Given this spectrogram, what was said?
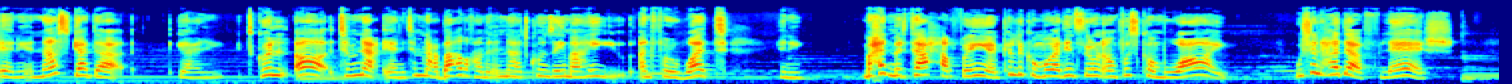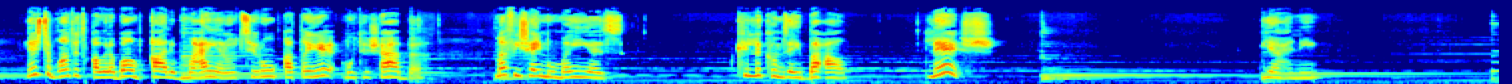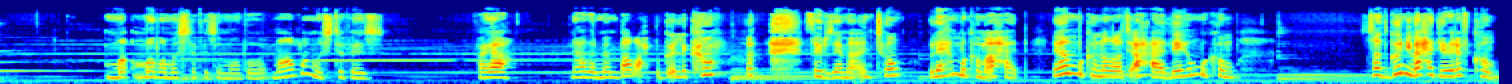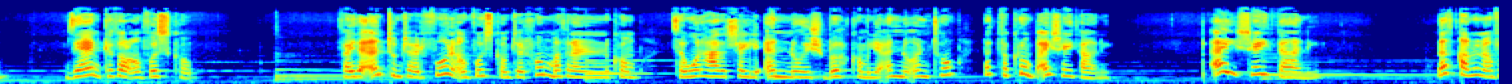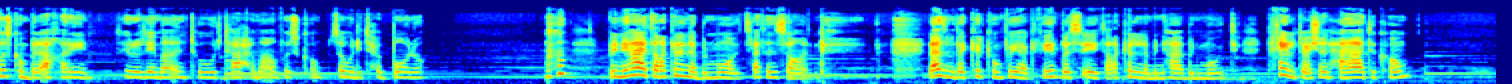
يعني الناس قاعدة يعني تقول آه تمنع يعني تمنع بعضها من إنها تكون زي ما هي and for what يعني ما حد مرتاح حرفيا. كلكم مو قاعدين تصيرون أنفسكم. واي؟ وش الهدف؟ ليش؟ ليش تبغون تتقولبون بقالب معين وتصيرون قطيع متشابه؟ ما في شيء مميز. كلكم زي بعض. ليش؟ يعني مرة مستفز الموضوع. مرة مستفز. فيا. من هذا المنبر أحب أقول لكم صيروا زي ما أنتم ولا يهمكم أحد لا يهمكم نظرة أحد لا يهمكم صدقوني ما حد يعرفكم. زين كثر أنفسكم. فإذا أنتم تعرفون أنفسكم تعرفون مثلا أنكم تسوون هذا الشيء لأنه يشبهكم لأنه أنتم لا تفكرون بأي شيء ثاني. بأي شيء ثاني. لا تقارنون أنفسكم بالآخرين. صيروا زي ما أنتم وارتاحوا مع أنفسكم سووا اللي تحبونه. بالنهاية ترى كلنا بنموت لا تنسون. لازم أذكركم فيها كثير بس إيه ترى كلنا بالنهاية بنموت. تخيلوا تعيشون حياتكم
